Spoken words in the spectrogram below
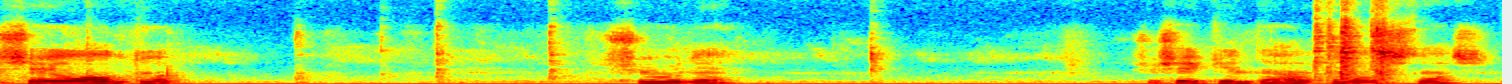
şey oldu. Şöyle. Şu şekilde arkadaşlar.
